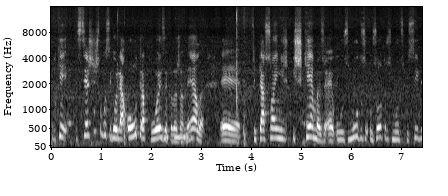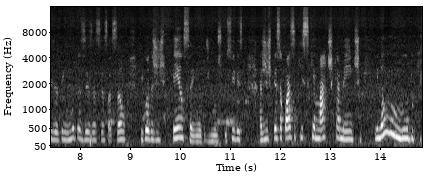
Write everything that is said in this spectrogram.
Porque se a gente não conseguir olhar outra coisa pela janela, é, ficar só em esquemas, é, os mundos, os outros mundos possíveis, eu tenho muitas vezes a sensação que quando a gente pensa em outros mundos possíveis, a gente pensa quase que esquematicamente, e não num mundo que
